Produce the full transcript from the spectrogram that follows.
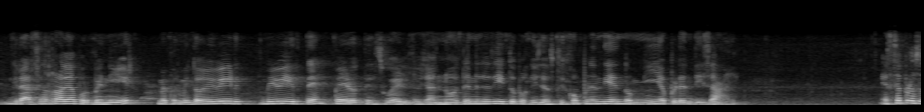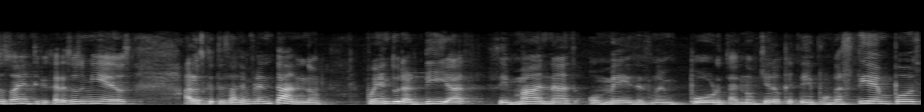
gracias rabia por venir, me permito vivir, vivirte, pero te suelto, ya no te necesito porque ya estoy comprendiendo mi aprendizaje. Este proceso de identificar esos miedos a los que te estás enfrentando pueden durar días, semanas o meses, no importa, no quiero que te pongas tiempos,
